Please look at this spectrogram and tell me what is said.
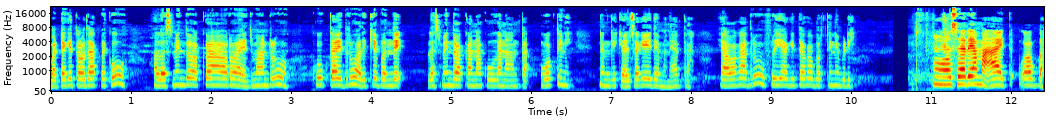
ಬಟ್ಟೆಗೆ ತೊಳೆದಾಕ್ಬೇಕು. ಆ ಲಕ್ಷ್ಮಿಂದು ಅಕ್ಕ ಅವರ ಯಜಮಾನ್ರು ಕೂಗ್ತಾ ಇದ್ರು, ಅದಕ್ಕೆ ಬಂದೆ. ಲಕ್ಷ್ಮಿಂದು ಅಕ್ಕನ ಕೂಗೋಣ ಅಂತ. ಹೋಗ್ತೀನಿ. ನನಗೆ ಕೆಲಸಕ್ಕೆ ಇದೆ ಮನೆ ಹತ್ರ. ಯಾವಾಗಾದರೂ ಫ್ರೀ ಆಗಿದ್ದಾಗ ಬರ್ತೀನಿ ಬಿಡಿ. ಹ್ಞೂ ಸರಿ ಅಮ್ಮ, ಆಯ್ತು. ಹೋಗ್ಬಾ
